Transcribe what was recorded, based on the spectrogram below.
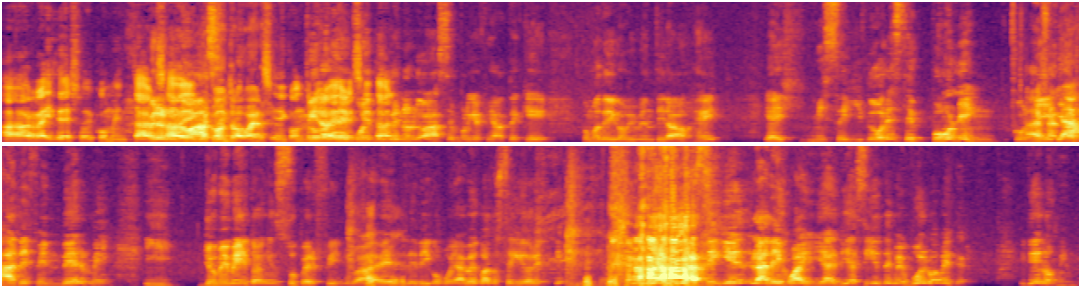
a raíz de eso, de comentar, Pero no ¿sabes? lo De hacen. controversia. Y Mira, controversia te y cuento tal. que no lo hacen porque fíjate que, como te digo, a mí me han tirado hate y hay, mis seguidores se ponen con A ella defenderte. a defenderme y yo me meto en su perfil. a ver, le digo, voy a ver cuántos seguidores tiene. Y al día siguiente, la dejo ahí y al día siguiente me vuelvo a meter. Y tienen los mismos.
